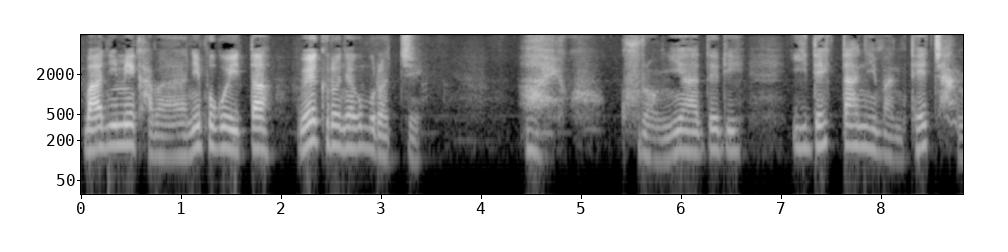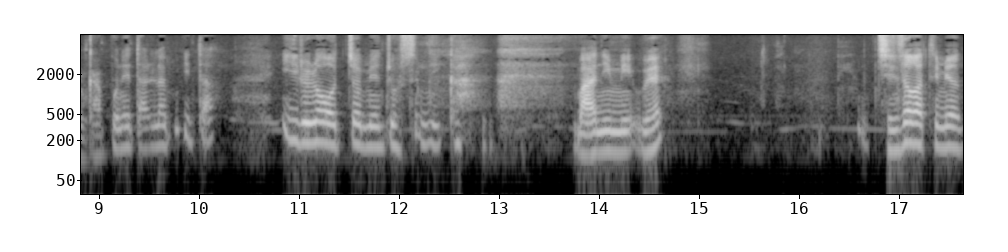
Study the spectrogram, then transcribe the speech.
마님이 가만히 보고 있다. 왜 그러냐고 물었지. 아이고, 구렁이 아들이 이댁 따님한테 장가 보내달랍니다. 이를 어쩌면 좋습니까? 마님이 왜? 진서 같으면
